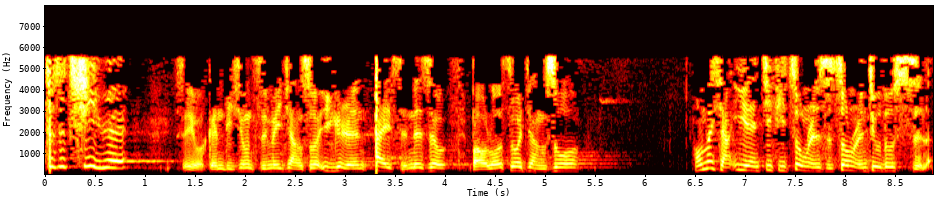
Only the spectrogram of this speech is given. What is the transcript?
这是契约。所以我跟弟兄姊妹讲说，一个人爱神的时候，保罗说讲说，我们想一人既替众人死，众人就都死了，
